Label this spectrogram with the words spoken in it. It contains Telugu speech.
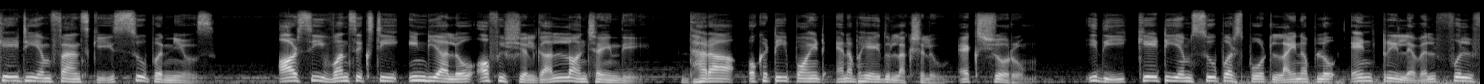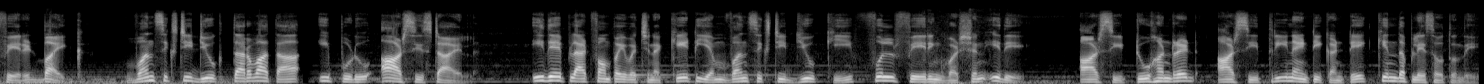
కేటీఎం ఫ్యాన్స్కి super news. RC one sixty ఇండియాలో ఆఫీషియల్గా లాంచ్ అయింది. ధర ఒకటి పాయింట్ ఎనభై ఐదు లక్షలు ఎక్స్ షోరూమ్. ఇది KTM super sport లైనప్లో entry level full faired bike. One sixty Duke తర్వాత ఇప్పుడు ఆర్సీ స్టైల్. ఇదే ప్లాట్ఫామ్పై వచ్చిన కేటీఎం వన్ సిక్స్టీ డ్యూక్కి ఫుల్ ఫేరింగ్ వర్షన్ ఇది. RC two hundred RC three ninety కంటే కింద ప్లేస్ అవుతుంది.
